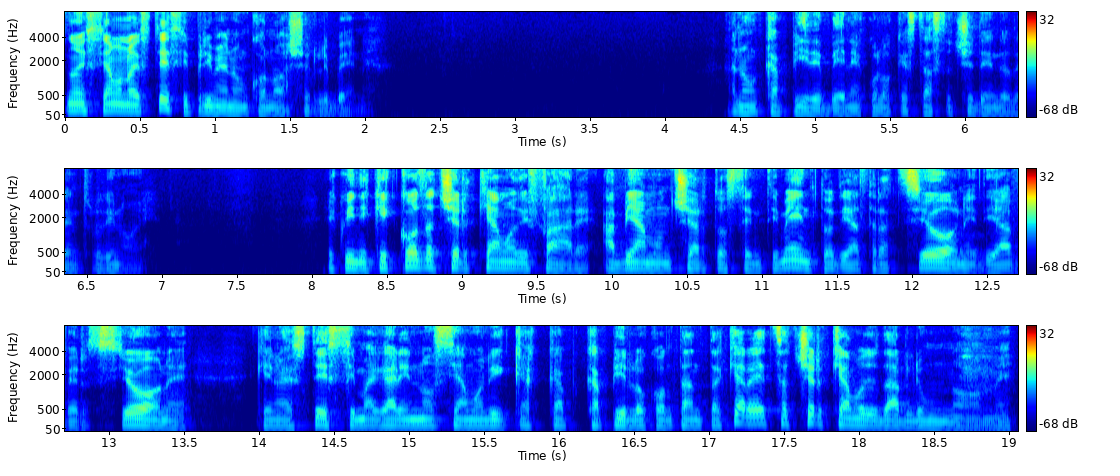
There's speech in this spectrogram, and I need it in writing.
noi siamo noi stessi prima a non conoscerli bene, a non capire bene quello che sta succedendo dentro di noi. E quindi che cosa cerchiamo di fare? Abbiamo un certo sentimento di attrazione, di avversione, che noi stessi magari non siamo lì a cap- capirlo con tanta chiarezza, cerchiamo di dargli un nome,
